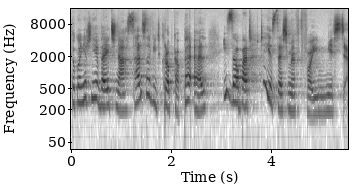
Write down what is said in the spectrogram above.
to koniecznie wejdź na salsawit.pl i zobacz, czy jesteśmy w Twoim mieście.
